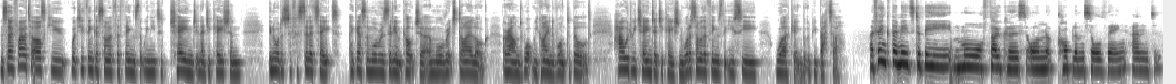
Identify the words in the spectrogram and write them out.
and so, if I were to ask you, what do you think are some of the things that we need to change in education in order to facilitate, I guess, a more resilient culture, a more rich dialogue around what we kind of want to build? How would we change education? What are some of the things that you see working that would be better? I think there needs to be more focus on problem solving and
